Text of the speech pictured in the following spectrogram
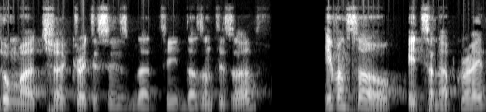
too much uh, criticism that he doesn't deserve. Even so, it's an upgrade,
